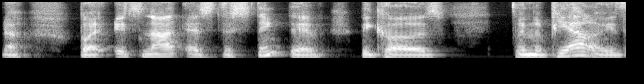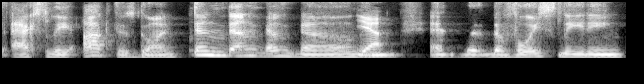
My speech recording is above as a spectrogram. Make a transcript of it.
yeah. But it's not as distinctive because in the piano it's actually octaves going dun dun dun dun. Yeah. And, the, the voice leading,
